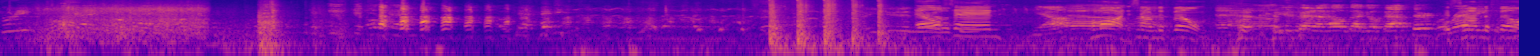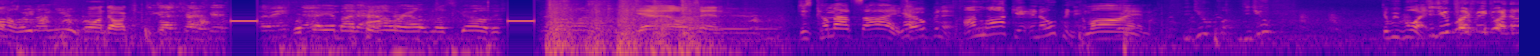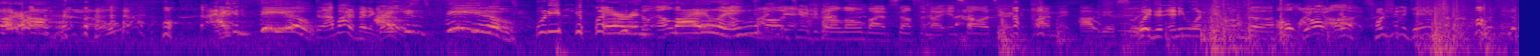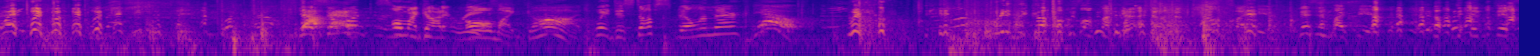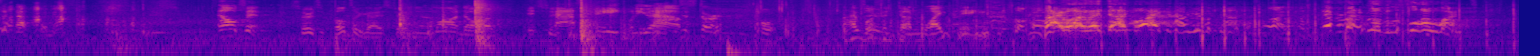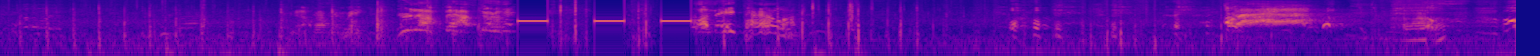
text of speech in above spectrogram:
gotta be super quiet. Elton, Yeah. come on! It's time to film. Uh, are you trying to help that go faster? It's time to film. waiting on you. Come on, dog. You guys are trying to get at me? We're paying by the hour, Elton. Let's go. This not. Yeah, Elton. Just come outside. Yeah. open it. Unlock it and open it. Come on. Did you? Did you? Did we what? Did you push me toward the motorhome? No. I can see you. That might have been a I ghost. I can see you. What do you mean? Aaron's smiling. volunteered to go alone by himself tonight in solitary confinement, obviously. Wait, did anyone give him the? Oh my god. Push it again. wait, wait, wait, wait. Yeah, someone. Oh my god, it reeked. Oh my god. Wait, did stuff spill in there? Yeah. Wait. Where did it go? Oh my god. This is my fear. This is my fear. this, this happening. Elton. swear it's a poltergeist right now. Come on, dog. It's past eight. What do you have? to start. I wasn't done wiping. Oh. I wasn't done wiping. No, you're the fastest one. Never mind. I'm going for the slow one. You're not faster than me. You're not faster than. Lost eight pounds. Oh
